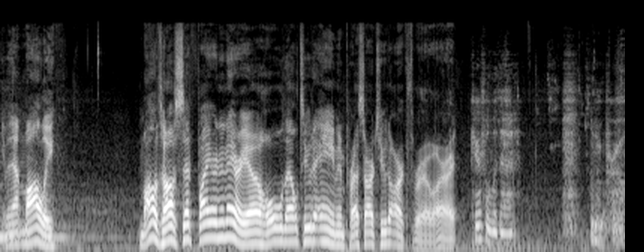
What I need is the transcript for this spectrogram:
Give me that Molly. Molotov set fire in an area. Hold L2 to aim and press R2 to arc throw. All right. Careful with that. I'm a pro.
